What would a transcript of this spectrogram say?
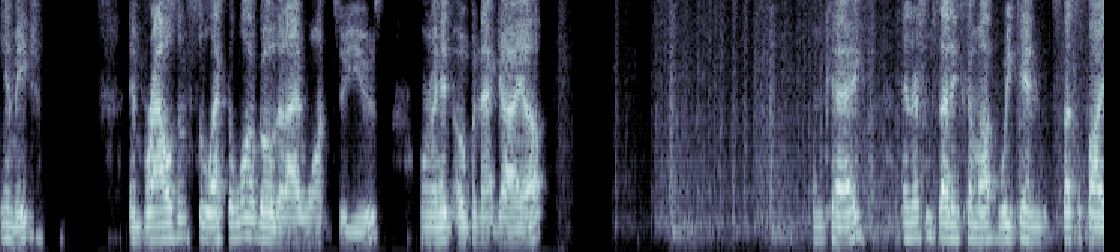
Image and browse and select the logo that I want to use. I'm going to go ahead and open that guy up. Okay, and there's some settings come up. We can specify,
